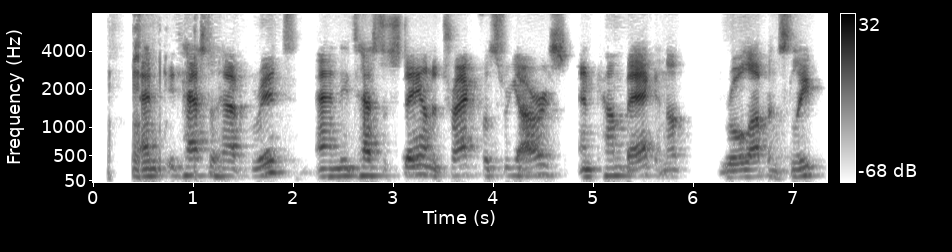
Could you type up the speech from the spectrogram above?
and it has to have grit and it has to stay on the track for three hours and come back and not roll up and sleep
